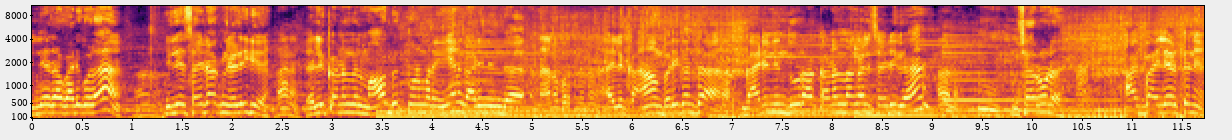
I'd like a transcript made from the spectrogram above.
ಇಲ್ಲೇ ಅದಾವ ಗಾಡಿಗಳ? ಇಲ್ಲೇ ಸೈಡ್ ಹಾಕ್ ನೆಳಿಗೆ ಎಲ್ಲಿ ಕಾಣಲ್ಲ ಮಾವ ಬಿತ್ತು ನೋಡ್ ಮರ ಏನ್ ಗಾಡಿನಿಂದ? ನಾನು ಬರ್ತೀನಿ ಅಲ್ಲಿ ಕಾ- ಹಾ ಬರೀಕಂತ. ಗಾಡಿನಿಂದ ದೂರ ಹಾಕಿ ಕಾಣಲ್ದಂಗ ಅಲ್ಲಿ ಸೈಡಿಗೆ ಹುಷಾರ್ ನೋಡ. ಹಾಕ್ ಬಾ ಇಲ್ಲೇ ಇರ್ತೇನೆ?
